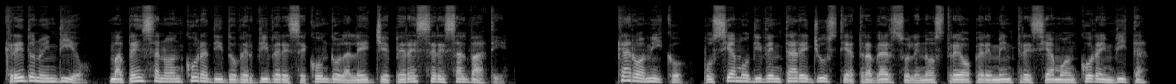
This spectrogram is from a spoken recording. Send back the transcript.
Credono in Dio, ma pensano ancora di dover vivere secondo la legge per essere salvati. Caro amico, possiamo diventare giusti attraverso le nostre opere mentre siamo ancora in vita?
